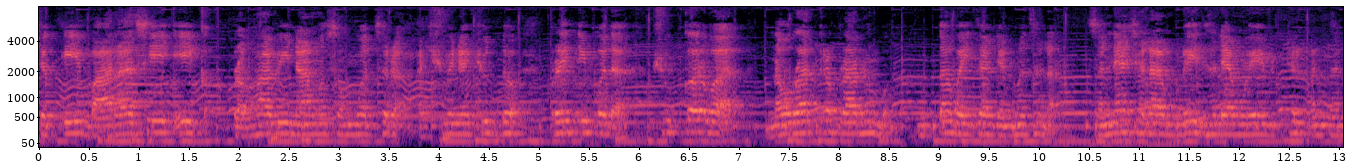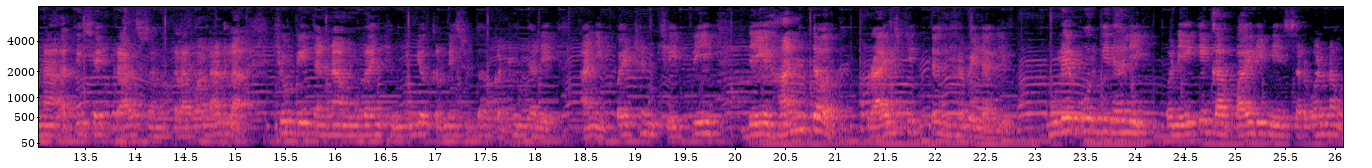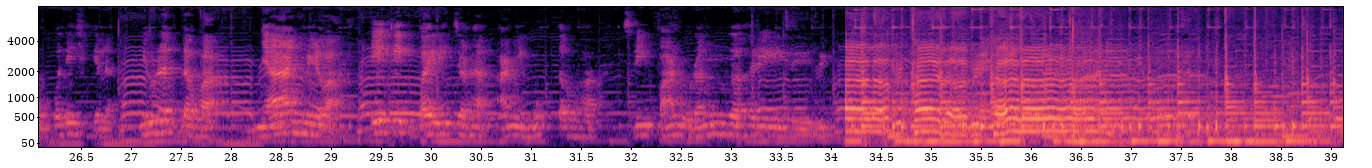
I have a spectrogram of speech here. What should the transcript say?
शके बाराशे एक प्रभावी नाम संवत्सर अश्विन शुद्ध प्रतिपद शुक्रवार नवरात्र प्रारंभ मुक्ताबाईचा जन्म झाला. संन्यासाला मुले झाल्यामुळे विठ्ठलपंतांना अतिशय त्रास सहन करावा लागला. शेवटी त्यांना मुलांची मूल्य करणे सुद्धा कठीण झाले आणि पैठण शेती देहांत प्रायश्चित्त घ्यावे लागले. मुले पोरगी झाली पण एकेका पायरीने सर्वांना उपदेश केला. निवृत्त व्हा ज्ञान मिळवा. एक एक पायरी चढा आणि मुक्त व्हा. श्री पांडुरंग हरी विठ्ठल.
